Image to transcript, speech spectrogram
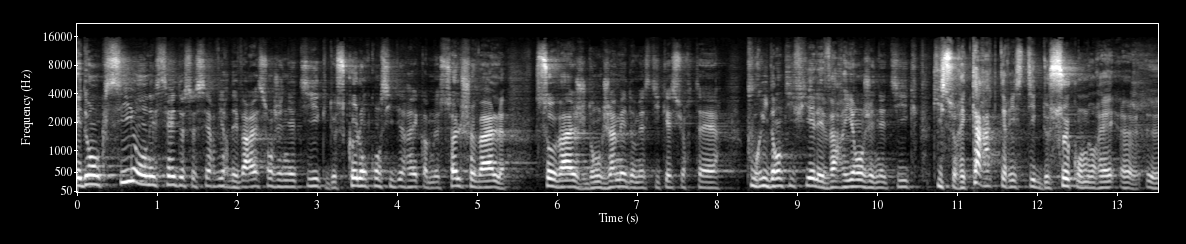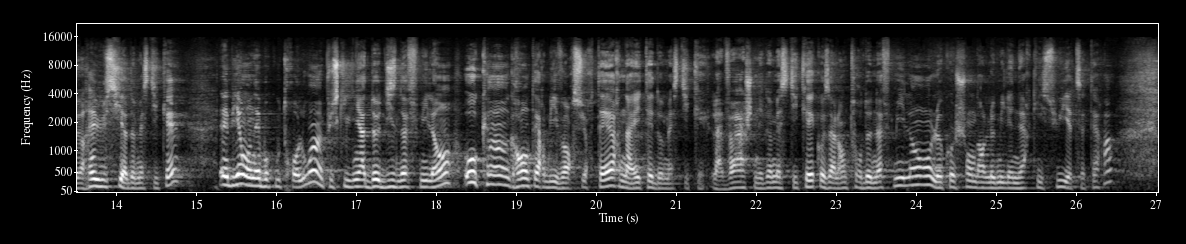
Et donc, si on essaie de se servir des variations génétiques de ce que l'on considérait comme le seul cheval sauvage, donc jamais domestiqué sur Terre, pour identifier les variants génétiques qui seraient caractéristiques de ceux qu'on aurait euh, euh, réussi à domestiquer, eh bien on est beaucoup trop loin, puisqu'il n'y a de 19 000 ans, aucun grand herbivore sur Terre n'a été domestiqué. La vache n'est domestiquée qu'aux alentours de 9 000 ans, le cochon dans le millénaire qui suit, etc.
